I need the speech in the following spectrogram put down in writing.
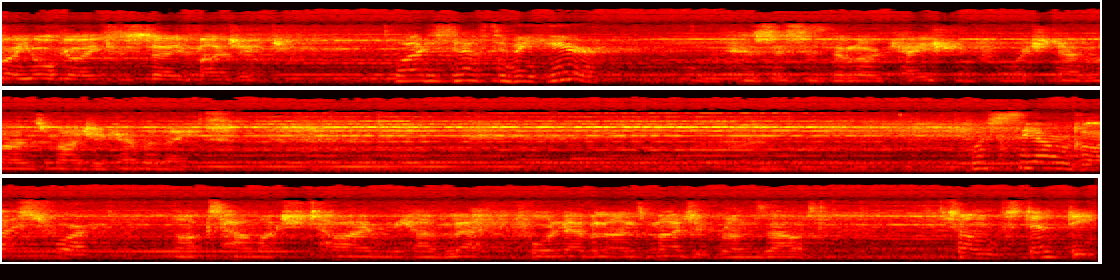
where you're going to save magic. Why does it have to be here? Well, because this is the location from which Neverland's magic emanates. What's the hourglass for? Marks how much time we have left before Neverland's magic runs out. It's almost empty.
